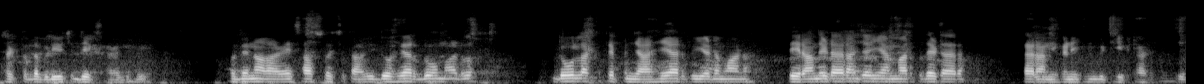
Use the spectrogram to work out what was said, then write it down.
ਟਰੈਕਟਰ ਦਾ ਵੀਡੀਓ 'ਚ ਦੇਖ ਸਕਦੇ ਹੋ ਉਹਦੇ ਨਾਲ ਆ ਗਏ 744 2002 ਮਾਡਲ 2 ਲੱਖ ਤੇ 50 ਹਜ਼ਾਰ ਰੁਪਏ ਡਿਮਾਂਡ 13 ਦੇ ਟਾਇਰਾਂ 'ਚ ਜਾਂ ਐਮਆਰਐਫ ਦੇ ਟਾਇਰ। ਟਾਇਰਾਂ ਦੀ ਕੰਡੀਸ਼ਨ ਵੀ ਠੀਕ ਠਾਕ ਹੈ ਜੀ।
